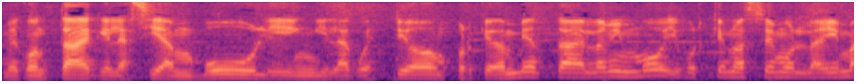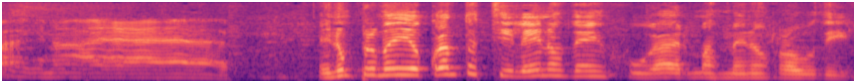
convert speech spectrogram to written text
Me contaba que le hacían bullying y la cuestión, porque también estaba en la misma, oye, ¿por qué no hacemos la imagen? Ah. En un promedio, ¿cuántos chilenos deben jugar más o menos Road Deal?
